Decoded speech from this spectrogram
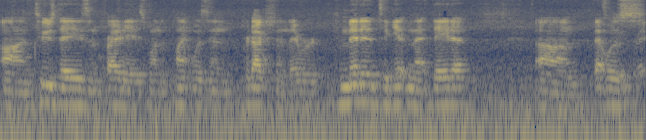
on Tuesdays and Fridays when the plant was in production. They were committed to getting that data. Um, that was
